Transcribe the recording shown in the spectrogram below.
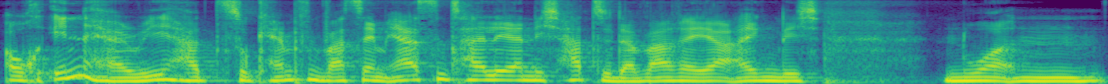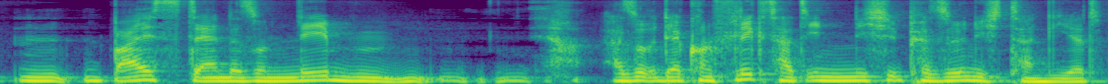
auch in Harry hat zu kämpfen, was er im ersten Teil ja nicht hatte. Da war er ja eigentlich nur ein, ein Bystander, so ein Neben. Also der Konflikt hat ihn nicht persönlich tangiert.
